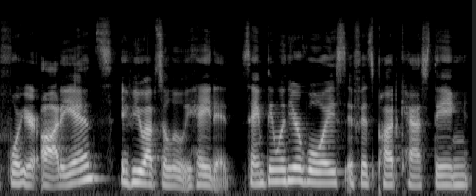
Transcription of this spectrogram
for your audience if you absolutely hate it. Same thing with your voice if it's podcasting.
